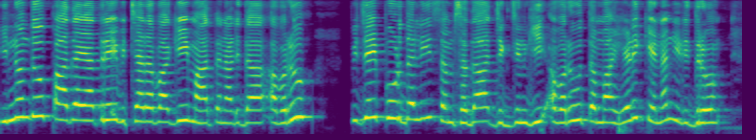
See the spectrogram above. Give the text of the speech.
ಇನ್ನೊಂದು ಪಾದಯಾತ್ರೆ ವಿಚಾರವಾಗಿ ಮಾತನಾಡಿದ ಅವರು, ವಿಜಯಪುರದಲ್ಲಿ ಸಂಸದ ಜಿಗ್ಜಿನ್ಗಿ ಅವರು ತಮ್ಮ ಹೇಳಿಕೆಯನ್ನು ನೀಡಿದರು.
